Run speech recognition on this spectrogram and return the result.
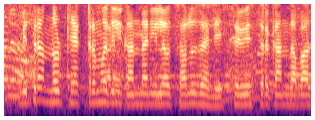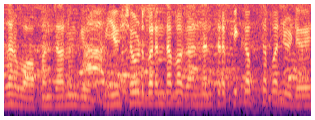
मित्रांनो ट्रॅक्टरमधील कांदा निलाव चालू झाले. सविस्तर कांदा बाजारभाव आपण जाणून घेऊ. व्हिडिओ शेवटपर्यंत बघा. नंतर पिकअपचा पण व्हिडिओ आहे.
